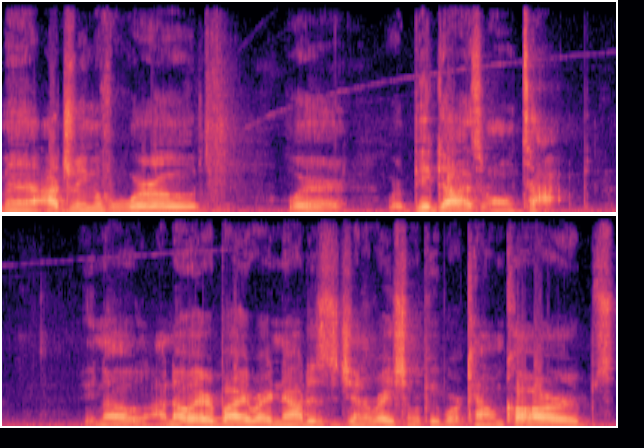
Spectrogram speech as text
Man, I dream of a world where where big guys are on top. You know, I know everybody right now. This is a generation where people are counting carbs,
